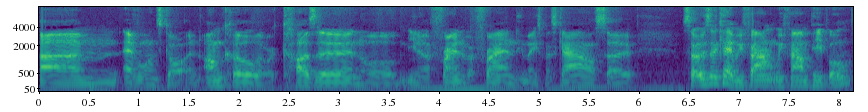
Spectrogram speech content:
Um, everyone's got an uncle or a cousin or you know a friend of a friend who makes mezcal. So so it was okay. We found we found people.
